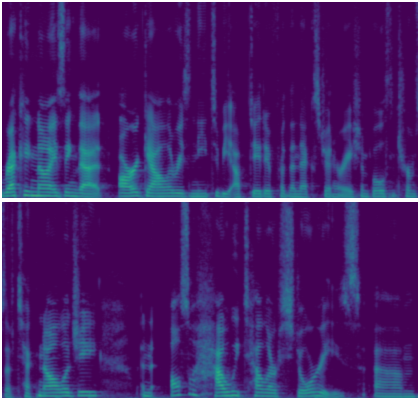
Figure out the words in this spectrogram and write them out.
recognizing that our galleries need to be updated for the next generation, both in terms of technology and also how we tell our stories. Um,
